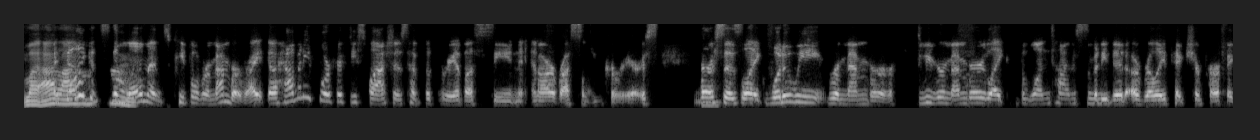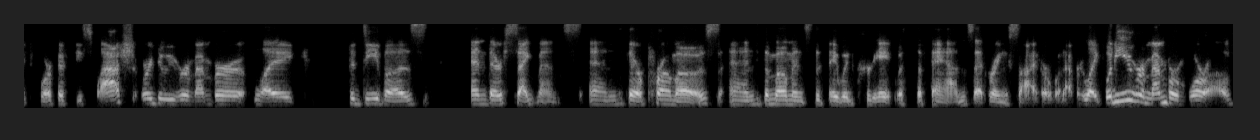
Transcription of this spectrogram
Like I, I feel like it's the moments people remember, right? Though, how many 450 splashes have the three of us seen in our wrestling careers? Mm. Versus, like, what do we remember? Do we remember like the one time somebody did a really picture perfect 450 splash, or do we remember like the divas and their segments and their promos and the moments that they would create with the fans at ringside or whatever? Like, what do you remember more of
